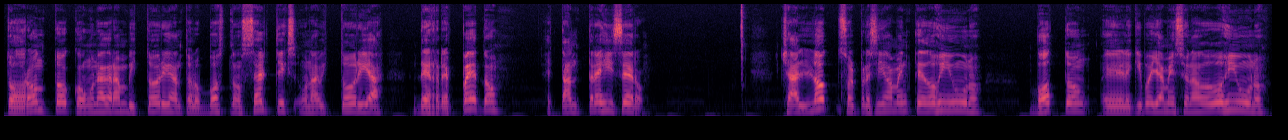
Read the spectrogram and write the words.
Toronto con una gran victoria ante los Boston Celtics, una victoria de respeto. Están 3 y 0. Charlotte, sorpresivamente 2 y 1. Boston, el equipo ya mencionado 2 y 1.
